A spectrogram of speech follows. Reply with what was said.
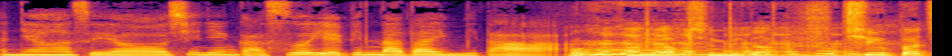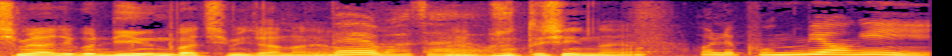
안녕하세요. 신인 가수 예빈나다입니다. 어? 반갑습니다. 치읓 받침이 아니고 니은 받침이잖아요. 네, 맞아요. 네, 무슨 뜻이 있나요? 원래 본명이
